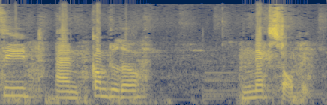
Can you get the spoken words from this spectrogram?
sit and come to the next topic.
